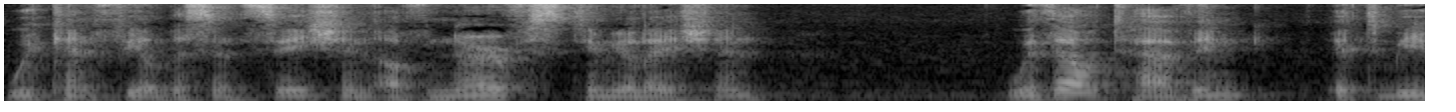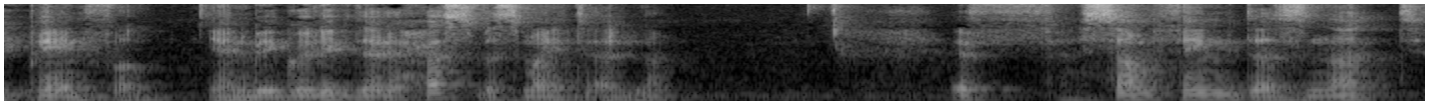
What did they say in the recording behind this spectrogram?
We can feel the sensation of nerve stimulation without having it be painful. يعني بيقول يقدر يحس بس ما يتألم. If something does not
